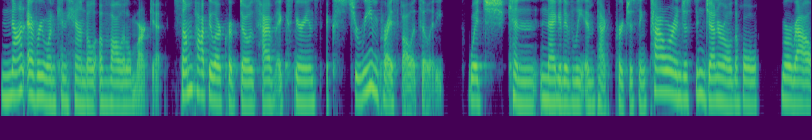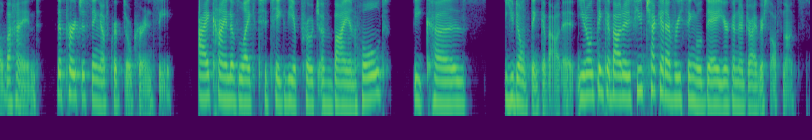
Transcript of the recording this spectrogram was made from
not everyone can handle a volatile market. Some popular cryptos have experienced extreme price volatility, which can negatively impact purchasing power and just in general the whole morale behind the purchasing of cryptocurrency. I kind of like to take the approach of buy and hold because you don't think about it. You don't think about it. If you check it every single day, you're going to drive yourself nuts.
